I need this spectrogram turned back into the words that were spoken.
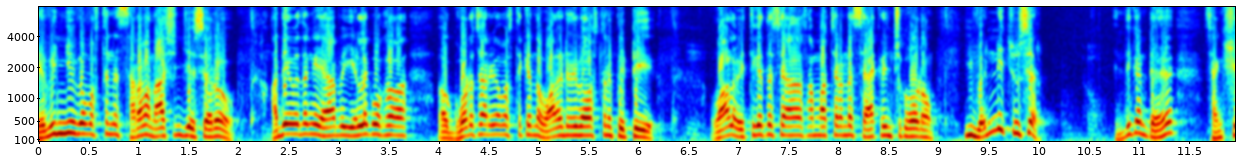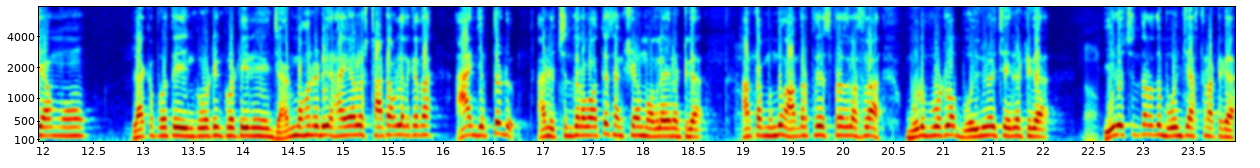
రెవెన్యూ వ్యవస్థని సర్వనాశనం చేశారో అదేవిధంగా యాభై ఏళ్ళకు ఒక గూఢచార వ్యవస్థ కింద వాలంటరీ వ్యవస్థను పెట్టి వాళ్ళ వ్యక్తిగత సమాచారాన్ని సేకరించుకోవడం ఇవన్నీ చూశారు. ఎందుకంటే సంక్షేమం లేకపోతే ఇంకోటి ఇంకోటి జగన్మోహన్ రెడ్డి గారి హయాంలో స్టార్ట్ అవ్వలేదు కదా ఆయన చెప్తాడు. ఆయన వచ్చిన తర్వాతే సంక్షేమం మొదలైనట్టుగా. అంతకుముందు ఆంధ్రప్రదేశ్ ప్రజలు అసలు మూడు పూటలో భోజనమే చేయనట్టుగా. ఈయన వచ్చిన తర్వాత భోజనం చేస్తున్నట్టుగా.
